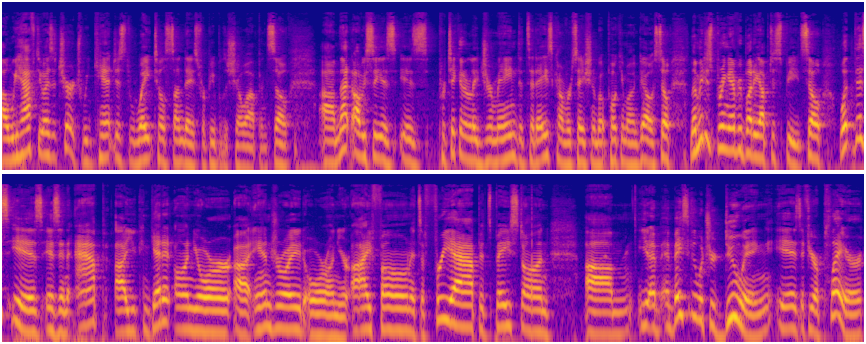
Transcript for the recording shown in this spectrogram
uh, we have to as a church. We can't just wait till sundays for people to show up. And so um, that obviously is is particularly germane to today's conversation about pokemon go. So let me just bring everybody up to speed so what this is is an app uh, you can get it on your uh, android or on your iphone it's a free app it's based on, um, you know, and basically what you're doing is if you're a player,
